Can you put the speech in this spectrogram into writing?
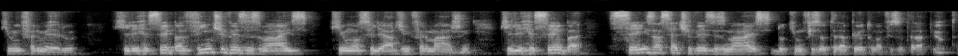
que um enfermeiro, que ele receba 20 vezes mais que um auxiliar de enfermagem, que ele receba 6 a 7 vezes mais do que um fisioterapeuta ou uma fisioterapeuta.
